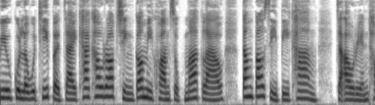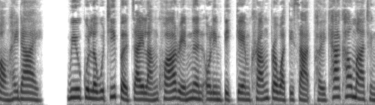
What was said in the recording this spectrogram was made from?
วิวกุลวุฒิเปิดใจแค่เข้ารอบชิงก็มีความสุขมากแล้ว ตั้งเป้าสี่ปีข้าง จะเอาเหรียญทองให้ได้ วิวกุลวุฒิเปิดใจหลังคว้าเหรียญเงินโอลิมปิกเกมครั้งประวัติศาสตร์เผยแค่เข้ามาถึง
